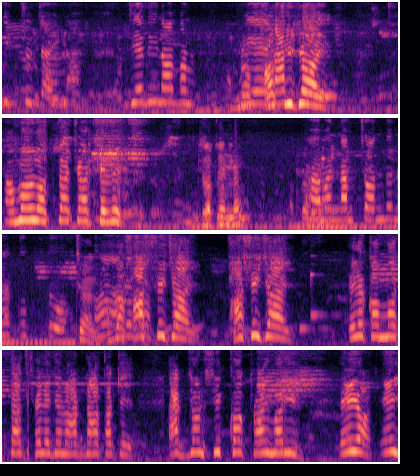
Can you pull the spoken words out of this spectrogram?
কিচ্ছু চাই না। যেদিন আমার মেয়ে চাই। আমার অত্যাচার ছেলে। আমার নাম চন্দনা গুপ্ত। হ্যাঁ, আমরা শাস্তি চাই ফাঁসি চাই। এরকম অত্যাচার ছেলে যেন আর না থাকে। একজন শিক্ষক প্রাইমারির এই এই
